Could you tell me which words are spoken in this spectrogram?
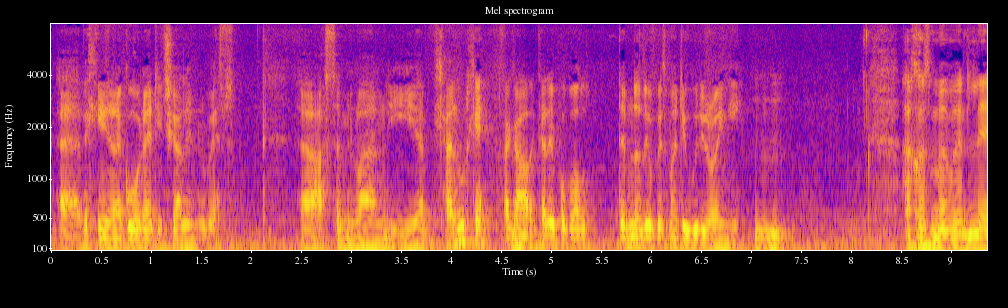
Uh, felly ni'n agored i trial unrhyw beth uh, a symud mlaen i um, llanw'r lle a gael, gael ei pobl defnyddio beth mae diwyr i roi ni. Mm achos mae'n fe'n le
